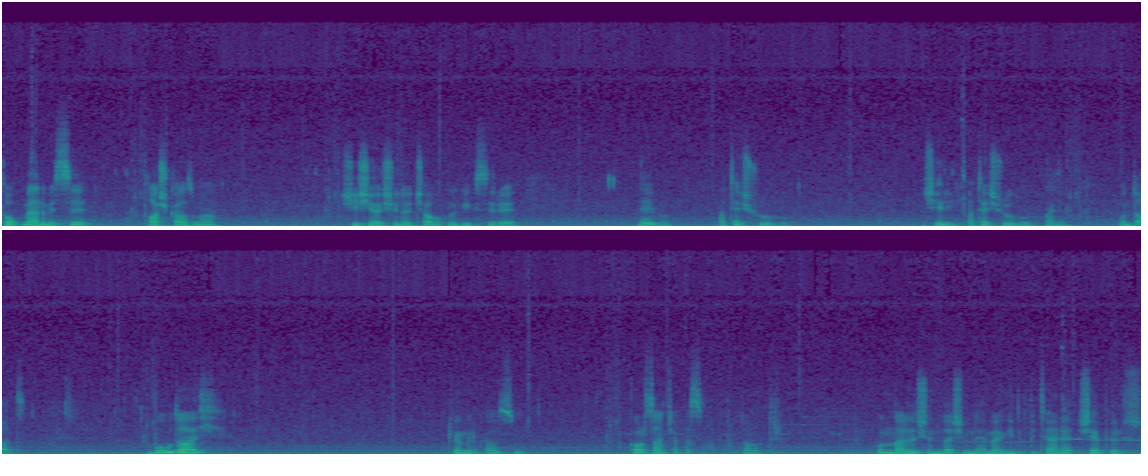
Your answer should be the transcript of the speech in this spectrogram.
Top mermisi. Taş kazma. Şişe ışını, çabukluk iksiri. Ne bu? Ateş ruhu. İçerik. Ateş ruhu. Aynen. Bunu da at. Buğday. Kömür kalsın. Korsan çapası. Tamamdır. Bunlar dışında şimdi hemen gidip bir tane şey yapıyoruz.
